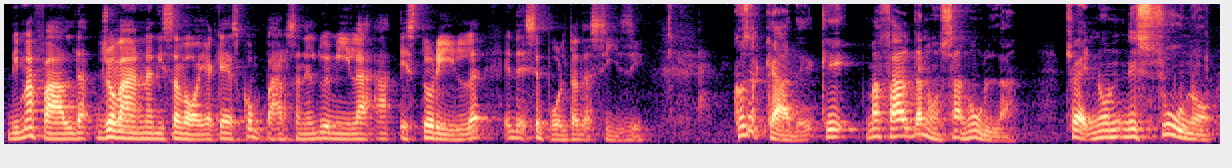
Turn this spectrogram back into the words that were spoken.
di Mafalda, Giovanna di Savoia, che è scomparsa nel 2000 a Estoril ed è sepolta ad Assisi. Cosa accade? Che Mafalda non sa nulla, cioè non- nessuno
